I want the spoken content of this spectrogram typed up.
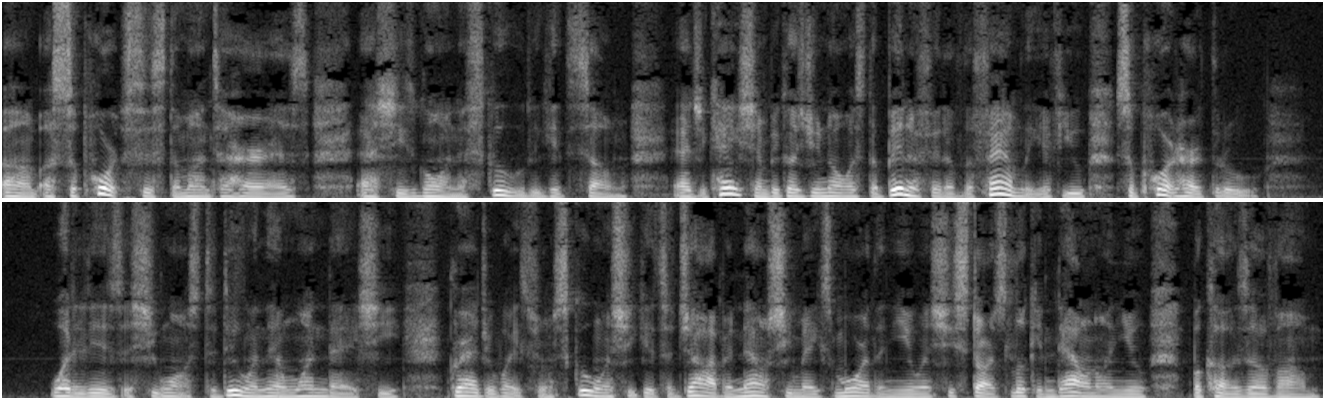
um, a support system unto her as as she's going to school to get some education because you know it's the benefit of the family if you support her through what it is that she wants to do. And then one day she graduates from school and she gets a job and now she makes more than you and she starts looking down on you because of um,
